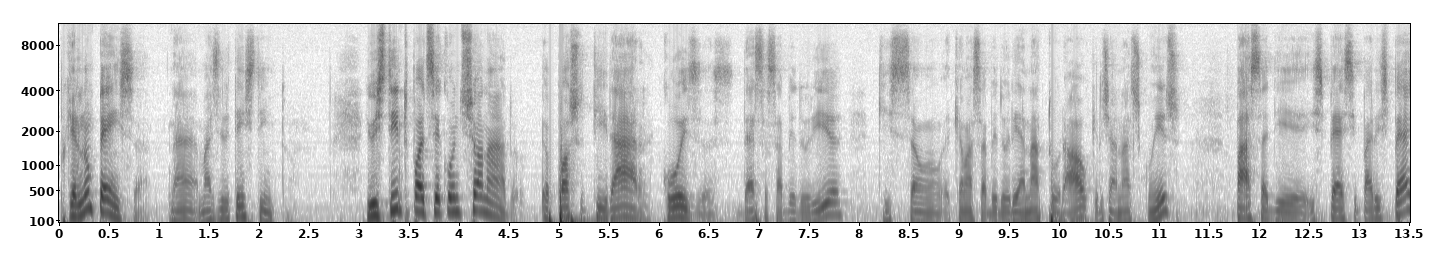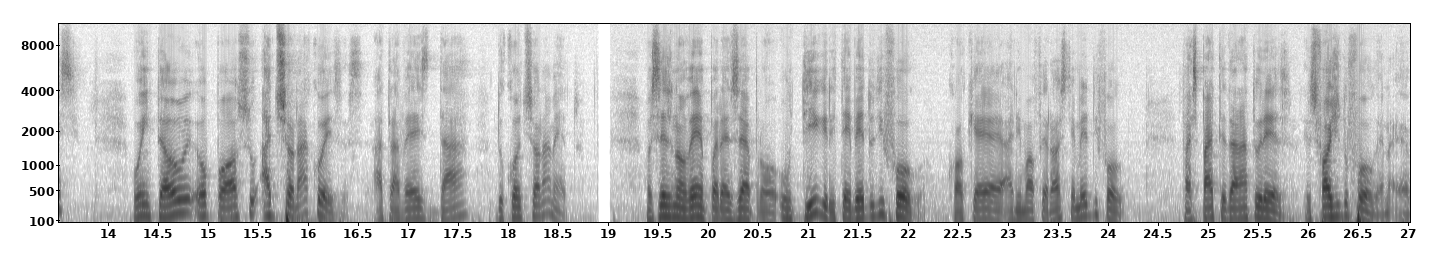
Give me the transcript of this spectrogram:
Porque ele não pensa, né? mas ele tem instinto. E o instinto pode ser condicionado. Eu posso tirar coisas dessa sabedoria, que, são, que é uma sabedoria natural, que ele já nasce com isso, passa de espécie para espécie, ou então eu posso adicionar coisas através da, do condicionamento. Vocês não veem, por exemplo, o tigre tem medo de fogo. Qualquer animal feroz tem medo de fogo. Faz parte da natureza. Eles fogem do fogo, é, é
